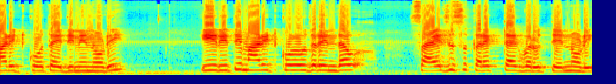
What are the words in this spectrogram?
ಮಾಡಿ ಇಟ್ಕೊಳ್ತಾ ಇದ್ದೀನಿ ನೋಡಿ. ಈ ರೀತಿ ಮಾಡಿ ಇಟ್ಕೊಳ್ಳೋದ್ರಿಂದ ಸೈಜಸ್ ಕರೆಕ್ಟಾಗಿ ಬರುತ್ತೆ. ನೋಡಿ.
